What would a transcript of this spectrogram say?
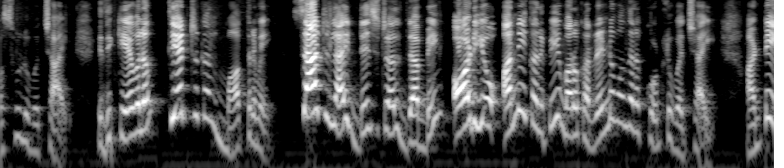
వసూళ్ళు వచ్చాయి. ఇది కేవలం థియేట్రికల్ మాత్రమే. శాటిలైట్ డిజిటల్ డబ్బింగ్ ఆడియో అన్ని కలిపి మరొక రెండు వందల కోట్లు వచ్చాయి. అంటే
